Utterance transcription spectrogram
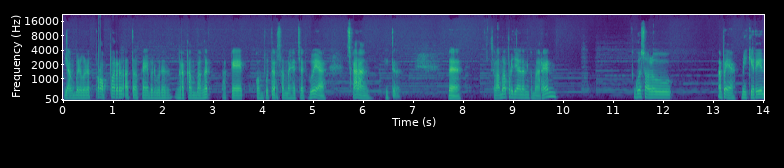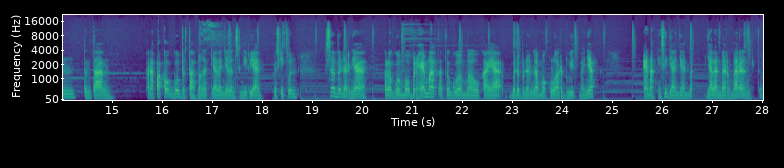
yang benar-benar proper atau kayak benar-benar ngerekam banget pakai komputer sama headset gue ya sekarang gitu. Nah, selama perjalanan kemarin gue selalu apa ya mikirin tentang kenapa kok gue betah banget jalan-jalan sendirian? Meskipun sebenarnya kalau gue mau berhemat atau gue mau kayak bener-bener nggak mau keluar duit banyak enaknya sih jalan-jalan jalan bareng-bareng gitu.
